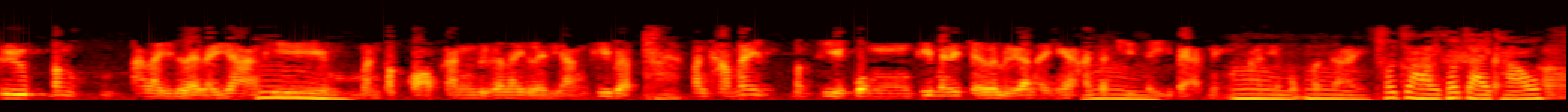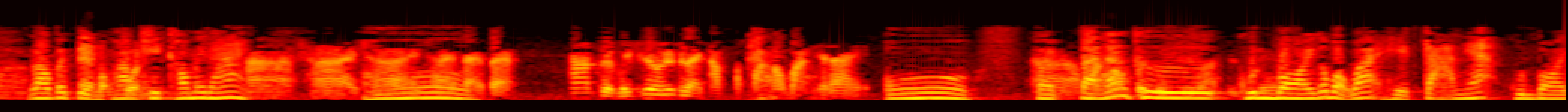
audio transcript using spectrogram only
คือบางอะไรหลาย ๆ อย่างที่อืมมันประกอบกันหรืออะไรหลายๆอย่างที่แบบครับมันทำให้บางทีคนที่ไม่ได้เจอหรืออะไรเงี้ยอาจจะคิดไปอีกแบบหนึ่งอืมอันนี้ผมเข้าใจอืมเข้าใจเข้าใจเขาเออเราไปเปลี่ยนแต่บางความคนคิดเขาไม่ได้ อ่าใช่ใช่ใช่อ๋อแต่แต่ถ้าเกิดไม่เชื่อไม่เป็นไรครับฟังเอามันก็ได้ โอ้แต่อ่าแต่นั่นคือฟังเอาไปดูคุณบอยก็บอกว่าเหตุการณ์เนี้ย คุณบอย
